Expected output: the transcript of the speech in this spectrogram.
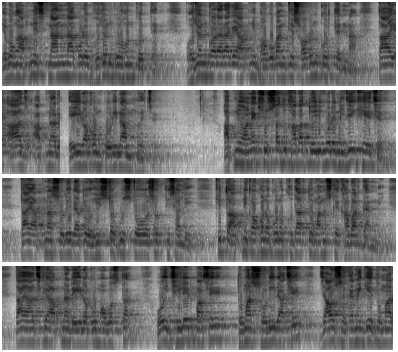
এবং আপনি স্নান না করে ভোজন গ্রহণ করতেন। ভোজন করার আগে আপনি ভগবানকে স্মরণ করতেন না। তাই আজ আপনার এই রকম পরিণাম হয়েছে। আপনি অনেক সুস্বাদু খাবার তৈরি করে নিজেই খেয়েছেন। তাই আপনার শরীর এত হৃষ্টপুষ্ট ও শক্তিশালী। কিন্তু আপনি কখনো কোনো ক্ষুধার্ত মানুষকে খাবার দেননি। তাই আজকে আপনার এই রকম অবস্থা। ওই ঝিলের পাশে তোমার শরীর আছে। যাও সেখানে গিয়ে তোমার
